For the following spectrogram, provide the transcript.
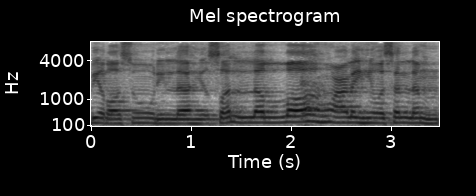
برسول الله صلى الله عليه وسلم.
